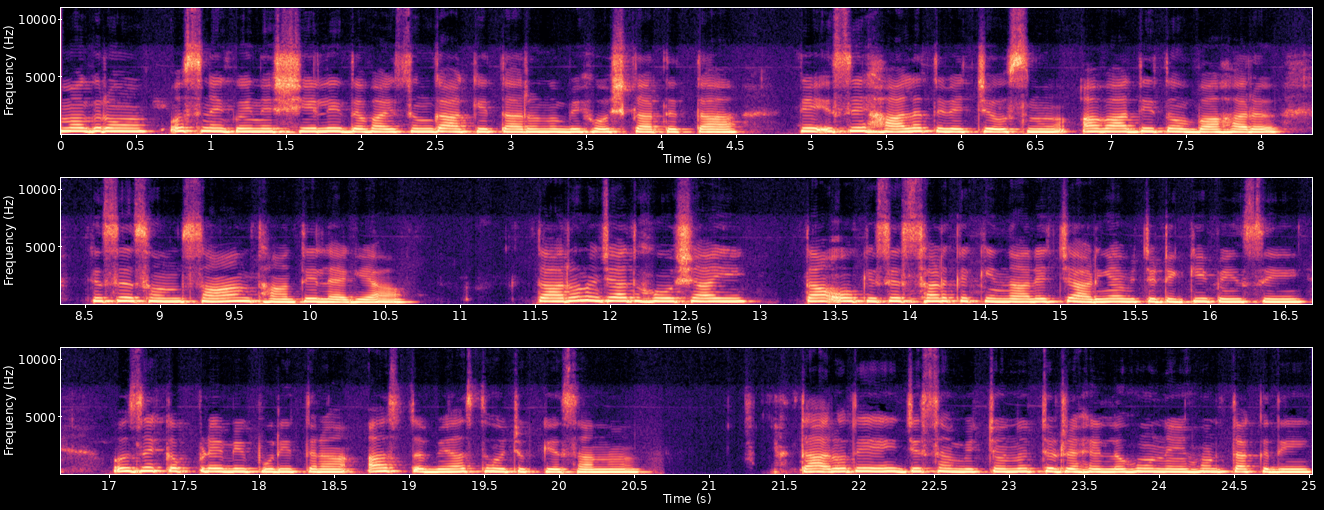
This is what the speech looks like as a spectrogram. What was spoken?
ਮਗਰੋਂ ਉਸਨੇ ਕੋਈ ਨਸ਼ੀਲੀ ਦਵਾਈ ਸੁੰਘਾ ਕੇ ਤਾਰੂ ਨੂੰ ਬੇਹੋਸ਼ ਕਰ ਦਿੱਤਾ ਤੇ ਇਸੇ ਹਾਲਤ ਵਿੱਚ ਉਸ ਨੂੰ ਆਬਾਦੀ ਤੋਂ ਬਾਹਰ ਕਿਸੇ ਸੁਨਸਾਨ ਥਾਂ ਤੇ ਲੈ ਗਿਆ। ਤਾਰੂ ਨੂੰ ਜਦ ਹੋਸ਼ ਆਈ ਤਾਂ ਉਹ ਕਿਸੇ ਸੜਕ ਕਿਨਾਰੇ ਝਾੜੀਆਂ ਵਿੱਚ ਡਿੱਗੀ ਪਈ ਸੀ। ਉਸਦੇ ਕੱਪੜੇ ਵੀ ਪੂਰੀ ਤਰ੍ਹਾਂ ਅਸਤ-ਵਿਅਸਤ ਹੋ ਚੁੱਕੇ ਸਨ। ਤਾਰੋ ਦੇ ਜਿਸਮ ਵਿੱਚੋਂ ਨੁੱਚੜ ਰਹੇ ਲਹੂ ਨੇ ਹੁਣ ਤੱਕ ਦੀ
